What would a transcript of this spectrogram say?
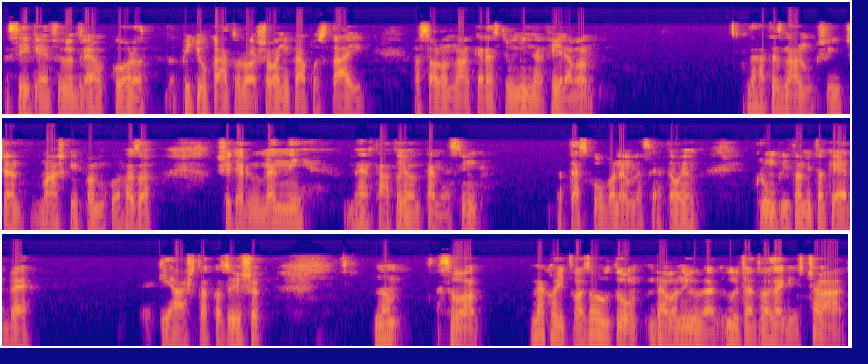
a Székelyföldre, akkor ott a Pityókától a savanyúkáposztáig a szalonnán keresztül mindenféle van. De hát ez nálunk sincsen, másképp amikor haza sikerül menni, mert hát olyan temeszünk, a Tesco-ba nem veszelte olyan krumplit, amit a kertbe kiástak az ősök. Na, szóval meghajítva az autó, be van ülve, ültetve az egész család,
